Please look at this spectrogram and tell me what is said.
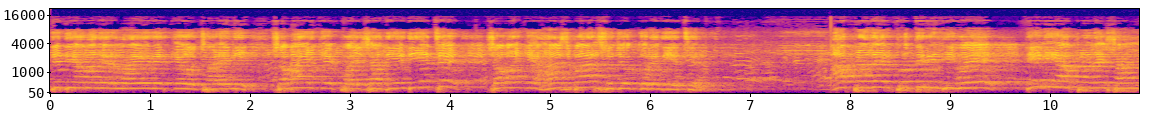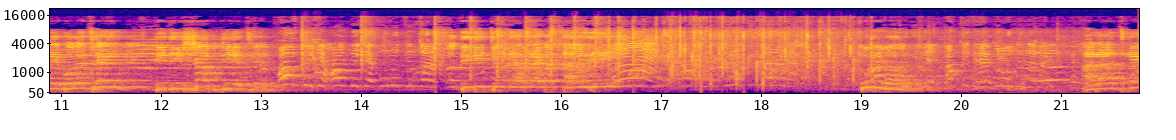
দিদি আমাদের মায়েদেরকেও ছাড়েনি। সবাইকে পয়সা দিয়ে দিয়েছে। সবাইকে হাসবার সুযোগ করে দিয়েছে। আপনাদের প্রতিনিধি হয়ে তিনি আপনাদের সামনে বলেছেন দিদি সব দিয়েছে। দিদির জন্য আমরা এবার তালি দিই। খুবই ভালো। আর আজকে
